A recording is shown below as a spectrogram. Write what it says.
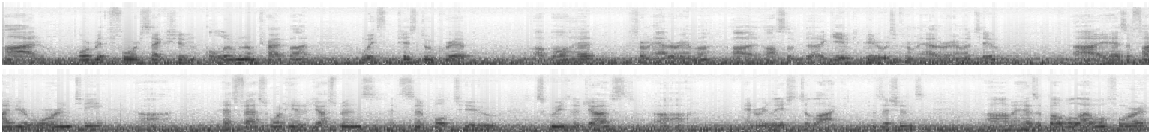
pod Orbit 4 section aluminum tripod with pistol grip uh, ball head from Adorama. Uh, also, the game computer was from Adorama too. Uh, it has a five year warranty. Uh, has fast one-hand adjustments. It's simple to squeeze and adjust uh, and release to lock positions. Um, it has a bubble level for it,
